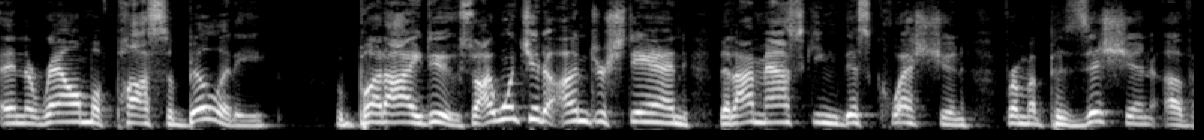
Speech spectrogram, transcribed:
in the realm of possibility but I do. So I want you to understand that I'm asking this question from a position of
